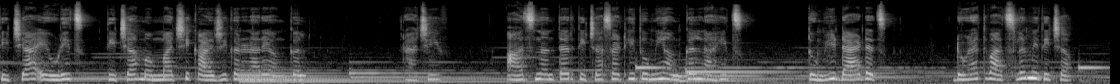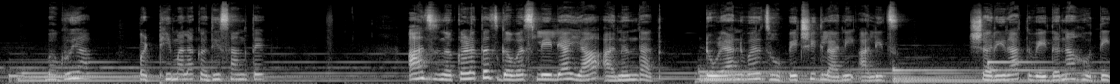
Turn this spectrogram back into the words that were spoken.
तिच्या एवढीच तिच्या मम्माची काळजी करणारे अंकल. राजीव आज नंतर तिच्यासाठी तुम्ही अंकल नाहीच. तुम्ही डॅडच. डोळ्यात वाचलं मी तिच्या. बघूया पठ्ठी मला कधी सांगते? आज नकळतच गवसलेल्या या आनंदात डोळ्यांवर झोपेची ग्लानी आलीच. शरीरात वेदना होती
